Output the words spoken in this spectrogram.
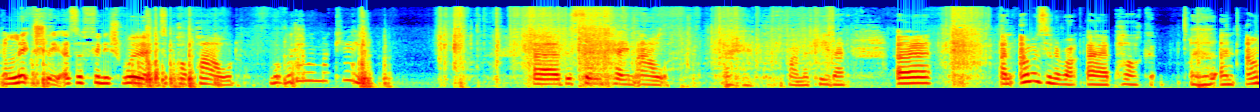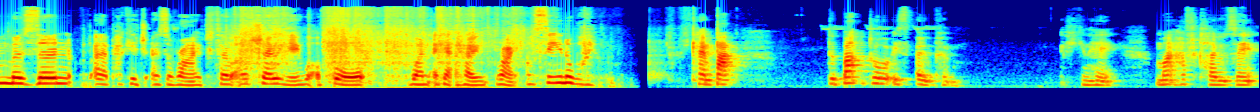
And literally, as I finished work to pop out, what would I with my key? Uh, the sun came out. Okay, find my key then. Uh, an Amazon uh, park, uh, an Amazon uh, package has arrived. So I'll show you what I bought when I get home. Right, I'll see you in a while. Came back. The back door is open. If you can hear. Might have to close it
